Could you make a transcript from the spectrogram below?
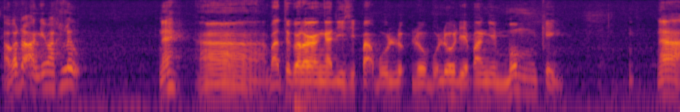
Apa tak bagi makhluk? Neh. Ha, lepas tu kalau orang ngaji sifat 20 dia panggil mungkin. Nah,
